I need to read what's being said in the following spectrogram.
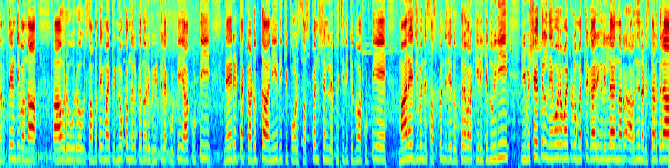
നിർത്തേണ്ടി വന്ന ഒരു ഒരു സാമ്പത്തികമായി പിന്നോക്കം നിൽക്കുന്ന ഒരു വീട്ടിലെ കുട്ടി. ആ കുട്ടി നേരിട്ട കടുത്ത അനീതിക്ക് ഇപ്പോൾ സസ്പെൻഷൻ ലഭിച്ചിരിക്കുന്നു. ആ കുട്ടിയെ മാനേജ്മെന്റ് സസ്പെൻഡ് ചെയ്ത് ഉത്തരവിറക്കിയിരിക്കുന്നു. ഇനി ഈ വിഷയത്തിൽ നിയമപരമായിട്ടുള്ള മറ്റു കാര്യങ്ങളില്ല എന്ന അറിഞ്ഞതിന്റെ അടിസ്ഥാനത്തിൽ ആ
